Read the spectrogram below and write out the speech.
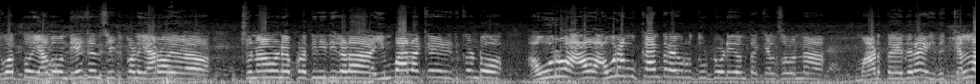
ಇವತ್ತು ಯಾವುದೋ ಒಂದು ಏಜೆನ್ಸಿ ಇಟ್ಕೊಂಡು ಯಾರೋ ಚುನಾವಣೆ ಪ್ರತಿನಿಧಿಗಳ ಹಿಂಬಾಲಕ ಇಟ್ಕೊಂಡು ಅವರು ಅವರ ಮುಖಾಂತರ ಇವರು ದುಡ್ಡು ಹೊಡೆಯುವಂತ ಕೆಲಸವನ್ನ ಮಾಡ್ತಾ ಇದ್ದಾರೆ. ಇದಕ್ಕೆಲ್ಲ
